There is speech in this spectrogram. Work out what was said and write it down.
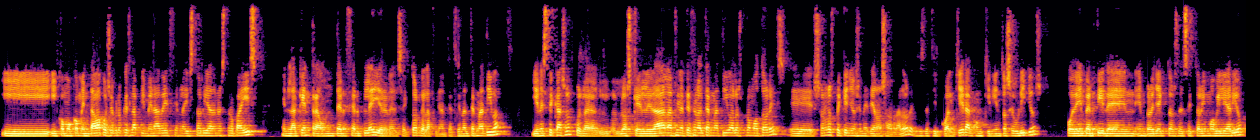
Y, como comentaba, pues yo creo que es la primera vez en la historia de nuestro país en la que entra un tercer player en el sector de la financiación alternativa y en este caso, pues los que le dan la financiación alternativa a los promotores eh, son los pequeños y medianos ahorradores. Es decir, cualquiera con 500 eurillos puede invertir en, proyectos del sector inmobiliario,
